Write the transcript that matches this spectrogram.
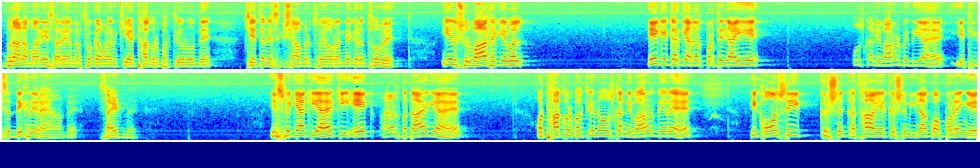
बुरा ना माने, सारे अनर्थों का वर्णन किया, ठाकुर भक्ति उन्होंने, चेतन शिक्षा अमृत में और अन्य ग्रंथों में। ये तो शुरुआत है केवल, एक एक करके अनर्थ पढ़ते जाइए, उसका निवारण भी दिया है, ये ठीक से दिख नहीं रहा है यहाँ पे, साइड में। इसमें क्या किया है कि एक अनर्थ बताया गया है, और ठाकुर भक्ति ने उसका निवारण दे रहे हैं कि कौन सी कृष्ण कथा या कृष्ण लीला को आप पढ़ेंगे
